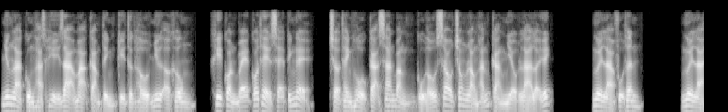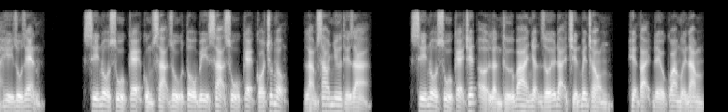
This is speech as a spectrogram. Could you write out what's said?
nhưng là cùng hạt hỉ dạ mạ cảm tình kỳ thực hầu như ở không, khi còn bé có thể sẽ tính nghệ, trở thành hổ cả san bằng củ hấu sau trong lòng hắn càng nhiều là lợi ích. Ngươi là phụ thân, ngươi là Hỉ dù rèn. Xì nổ sủ kẹ cùng xạ dù tổ bị xạ sủ kẹ có chút ngộng, làm sao như thế giả xì nổ sủ kẹ chết ở lần thứ ba nhận giới đại chiến bên trong, hiện tại đều qua mười năm,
